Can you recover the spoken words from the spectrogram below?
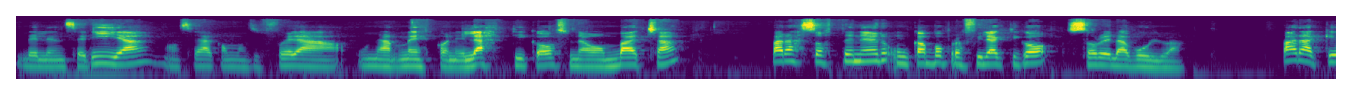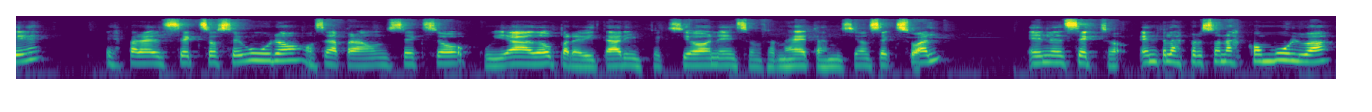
de lencería, o sea, como si fuera un arnés con elásticos, una bombacha, para sostener un campo profiláctico sobre la vulva. ¿Para qué? Es para el sexo seguro, o sea, para un sexo cuidado, para evitar infecciones o enfermedades de transmisión sexual en el sexo entre las personas con vulva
